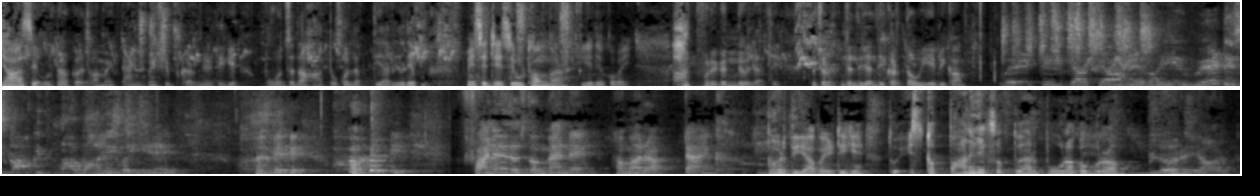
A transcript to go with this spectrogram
यहाँ से उठा कर हमें टैंक में शिफ्ट करने, ठीक है? बहुत ज़्यादा हाथों को लगती है यार, ये देखो। मैं इसे जैसे उठाऊँगा ना, ये देखो भाई, हाथ पूरे गंदे हो जाते तो चलो जल्दी जल्दी करता हूँ ये भी काम। वेट क्या क्या है भाई? वेट इसका कितना भारी भाई ये। फाइनली दोस्तों मैंने हमारा टैंक भर दिया भाई, ठीक है? तो इसका पानी देख सकते हो यार, पूरा का पूरा ब्लर है यार।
